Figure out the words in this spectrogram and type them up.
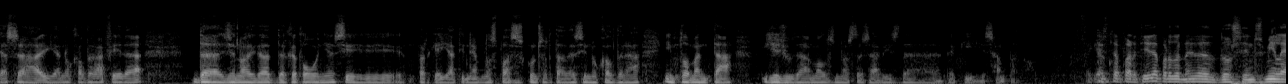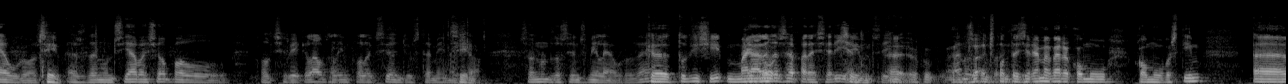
ja, serà, ja no caldrà fer de, de Generalitat de Catalunya si, perquè ja tindrem les places concertades i no caldrà implementar i ajudar amb els nostres avis d'aquí a Sant Padó. Aquesta partida, perdona, era de 200.000 euros. Sí. Es denunciava això pel, pel Xavier Claus a la Infolecció, justament, Sí. això. Són uns 200.000 euros, eh? Que tot i així mai Que ara no... desapareixerien, Sí, sí. eh, ens, ens plantejarem a veure com ho, com ho vestim. Eh,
